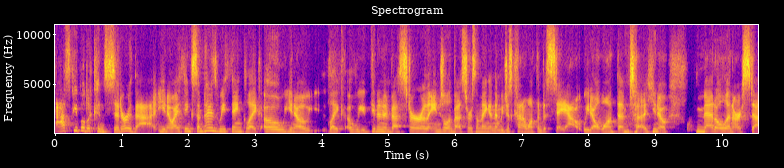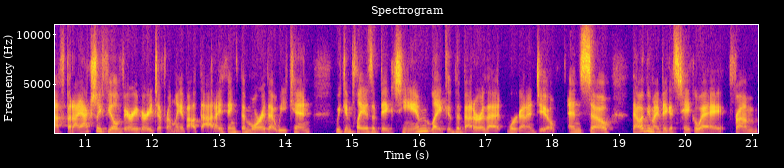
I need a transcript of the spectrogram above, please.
ask people to consider that. You know, I think sometimes we think like, oh, you know, like, oh, we get an investor or the angel investor or something, and then we just kind of want them to stay out. We don't want them to, you know, meddle in our stuff. But I actually feel very, very differently about that. I think the more that we can, we can play as a big team, like the better that we're going to do. And so that would be my biggest takeaway from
